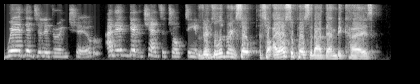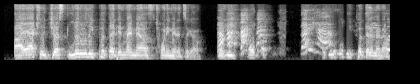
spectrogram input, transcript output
where they're delivering to. I didn't get a chance to talk to him. They're delivering. So, so I also posted about them because I actually just literally put that in my mouth 20 minutes ago. they have. I literally put that in my mouth.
